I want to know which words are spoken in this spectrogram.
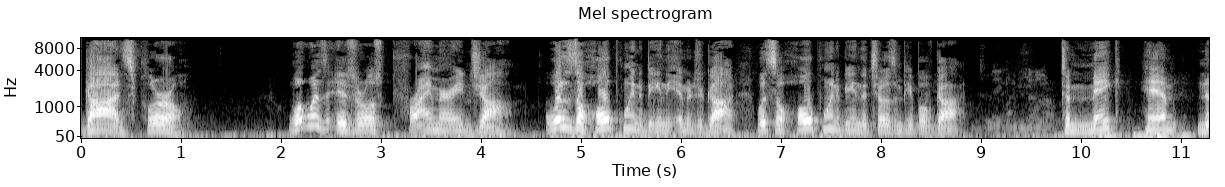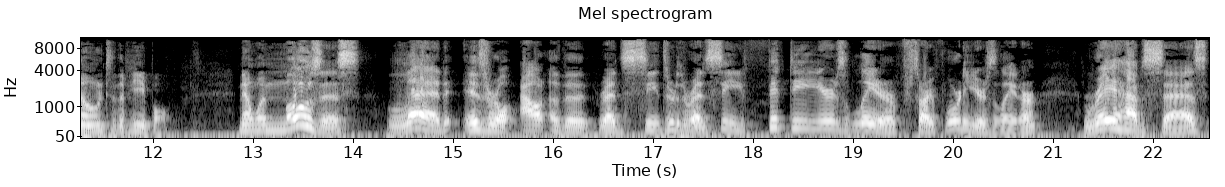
gods, plural. What was Israel's primary job? What is the whole point of being the image of God? What's the whole point of being the chosen people of God? To make him known to the people. Now, when Moses led Israel out of the Red Sea, through the Red Sea, 50 years later, sorry, 40 years later, Rahab says,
